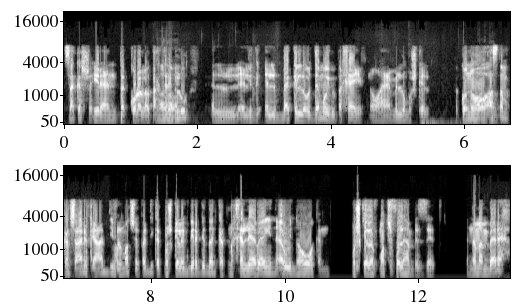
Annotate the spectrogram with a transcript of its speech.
ساكا الشهيره يعني أنت الكرة لو تحت رجله ال back اللي قدامه بيبقى خايف إن هو هيعمل له مشكلة. فكونه هو أصلا ما كانش عارف يعدي في الماتش اللي فات دي كانت مشكلة كبيرة جدا كانت مخليه باين قوي إن هو كان مشكلة في ماتش فولهام بالذات. إنما امبارح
